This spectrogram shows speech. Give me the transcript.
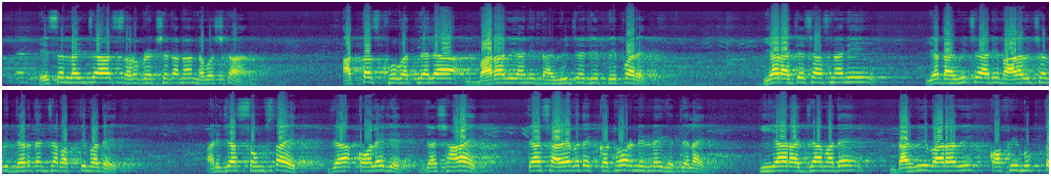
एस एल लाईनच्या सर्व प्रेक्षकांना नमस्कार. आत्ताच खो घातलेल्या बारावी आणि दहावीचे जे पेपर आहेत या राज्य शासनाने या दहावीच्या आणि बारावीच्या विद्यार्थ्यांच्या बाबतीमध्ये आणि ज्या संस्था आहेत ज्या कॉलेज आहेत ज्या शाळा आहेत त्या शाळेमध्ये कठोर निर्णय घेतलेला आहे की या राज्यामध्ये दहावी बारावी कॉफीमुक्त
